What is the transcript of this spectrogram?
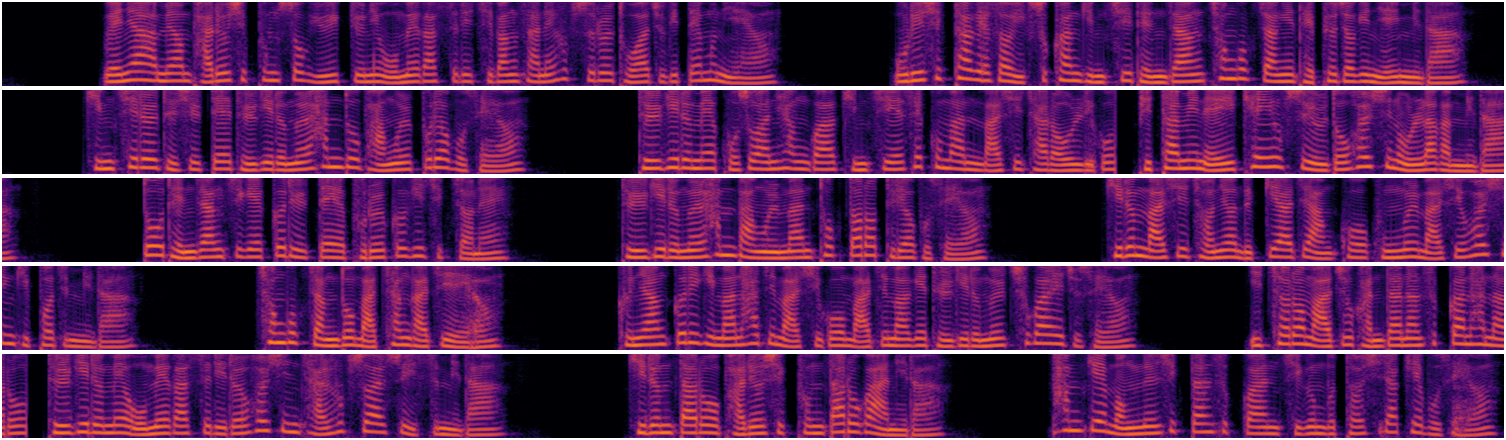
왜냐하면 발효식품 속 유익균이 오메가3 지방산의 흡수를 도와주기 때문이에요. 우리 식탁에서 익숙한 김치, 된장, 청국장이 대표적인 예입니다. 김치를 드실 때 들기름을 한두 방울 뿌려보세요. 들기름의 고소한 향과 김치의 새콤한 맛이 잘 어울리고 비타민 A, K 흡수율도 훨씬 올라갑니다. 또 된장찌개 끓일 때 불을 끄기 직전에 들기름을 한 방울만 톡 떨어뜨려 보세요. 기름 맛이 전혀 느끼하지 않고 국물 맛이 훨씬 깊어집니다. 청국장도 마찬가지예요. 그냥 끓이기만 하지 마시고 마지막에 들기름을 추가해 주세요. 이처럼 아주 간단한 습관 하나로 들기름의 오메가3를 훨씬 잘 흡수할 수 있습니다. 기름 따로 발효식품 따로가 아니라 함께 먹는 식단 습관 지금부터 시작해 보세요.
